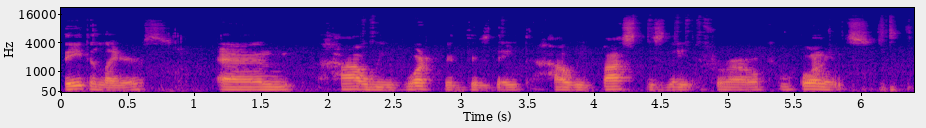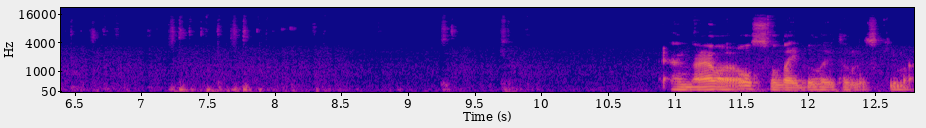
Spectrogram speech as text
data layers and how we work with this data, how we pass this data for our components. And I'll also label it on the schema.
